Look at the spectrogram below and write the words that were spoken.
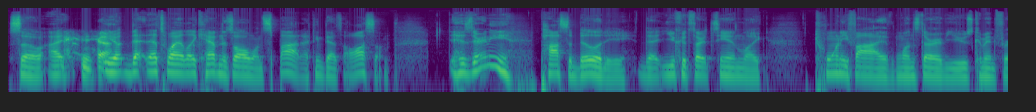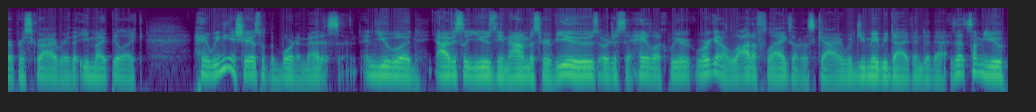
So I, yeah. you know, that, that's why I like having this all in one spot. I think that's awesome. Is there any possibility that you could start seeing like 25 one star reviews come in for a prescriber that you might be like, hey, we need to share this with the board of medicine. And you would obviously use the anonymous reviews or just say, hey, look, we're, we're getting a lot of flags on this guy. Would you maybe dive into that? Is that something you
